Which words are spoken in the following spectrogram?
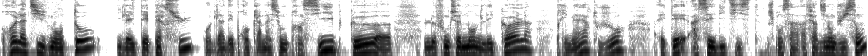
Relativement tôt, il a été perçu, au-delà des proclamations de principe, que euh, le fonctionnement de l'école, primaire toujours, était assez élitiste. Je pense à, Ferdinand Buisson,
